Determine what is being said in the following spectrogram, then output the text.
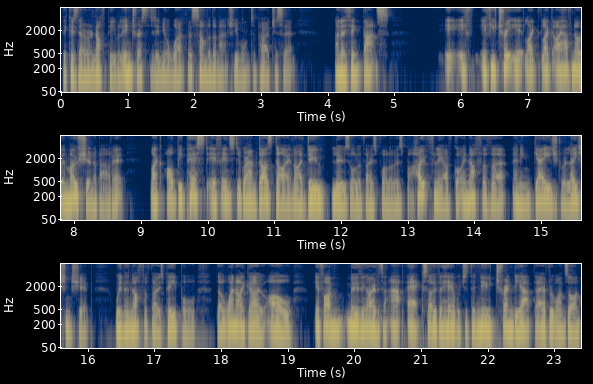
because there are enough people interested in your work that some of them actually want to purchase it. And I think that's if if you treat it like like I have no emotion about it, like I'll be pissed if Instagram does die and I do lose all of those followers, but hopefully I've got enough of a, an engaged relationship with enough of those people that when I go, oh, if I'm moving over to app X over here, which is the new trendy app that everyone's on,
